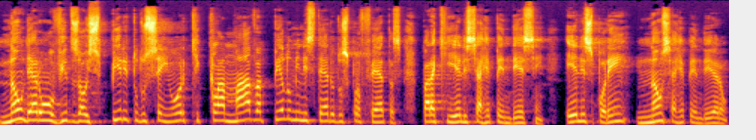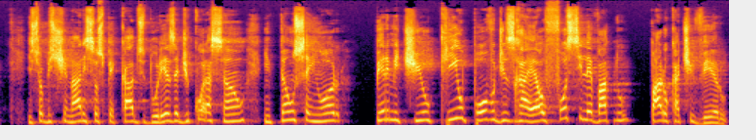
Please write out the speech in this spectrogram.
não deram ouvidos ao Espírito do Senhor que clamava pelo ministério dos profetas para que eles se arrependessem. Eles, porém, não se arrependeram e se obstinaram em seus pecados e dureza de coração. Então o Senhor permitiu que o povo de Israel fosse levado para o cativeiro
